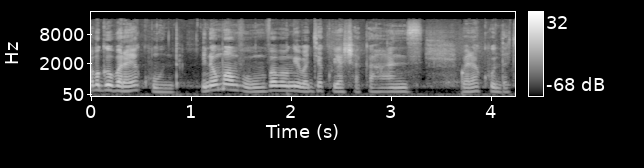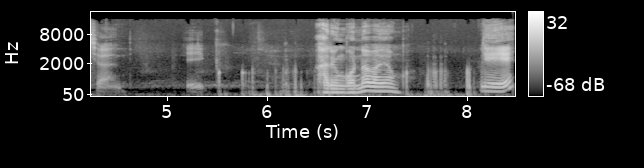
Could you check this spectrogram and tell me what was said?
Abagabo barayakunda. Ni na yo mpamvu wumva bamwe bajya kuyashaka hanze. Barayakunda cyane. Hari ngo n'abayanywa Eh,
